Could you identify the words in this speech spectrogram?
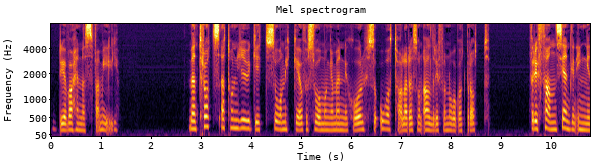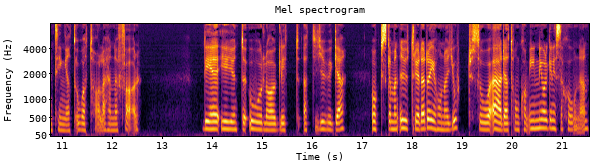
det var hennes familj. Men trots att hon ljugit så mycket och för så många människor så åtalades hon aldrig för något brott. För det fanns egentligen ingenting att åtala henne för. Det är ju inte olagligt att ljuga. Och ska man utreda det hon har gjort så är det att hon kom in i organisationen,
